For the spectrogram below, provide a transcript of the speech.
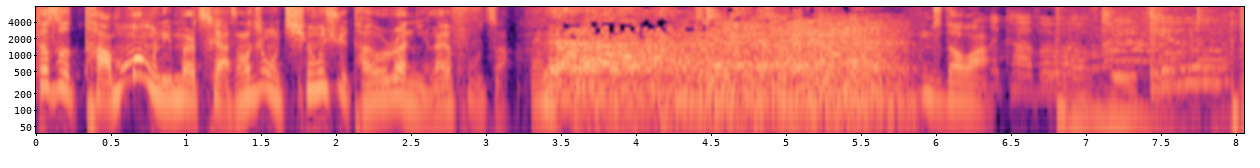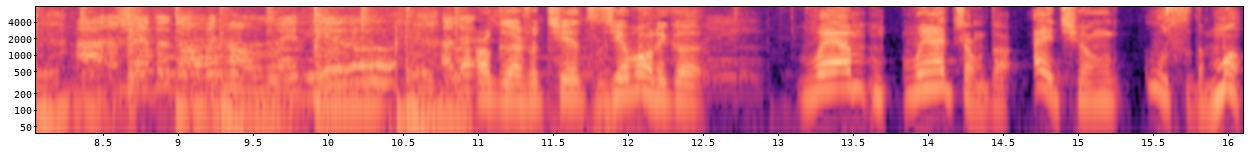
但是他梦里面产生这种情绪，他要让你来负责，你知道吧？二哥说，前之前问了一个完完整的爱情故事的梦，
